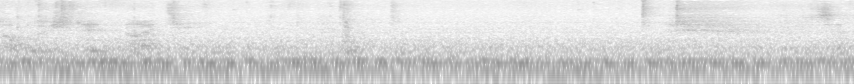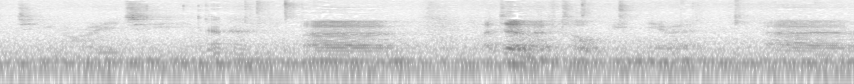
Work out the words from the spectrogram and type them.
published in 1917 or 18. Okay. Um, I don't know if Tolkien knew it. Um,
